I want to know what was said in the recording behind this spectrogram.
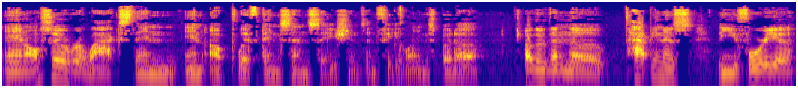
and also relaxed and, and uplifting sensations and feelings. But uh, other than the happiness, the euphoria,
